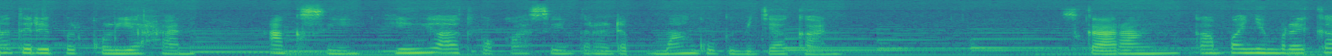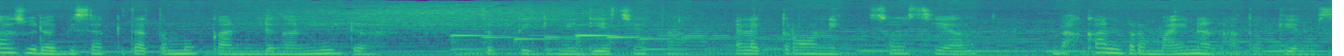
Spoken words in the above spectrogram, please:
materi perkuliahan, aksi, hingga advokasi terhadap pemangku kebijakan. Sekarang, kampanye mereka sudah bisa kita temukan dengan mudah, seperti di media cetak, elektronik, sosial, bahkan permainan atau games.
